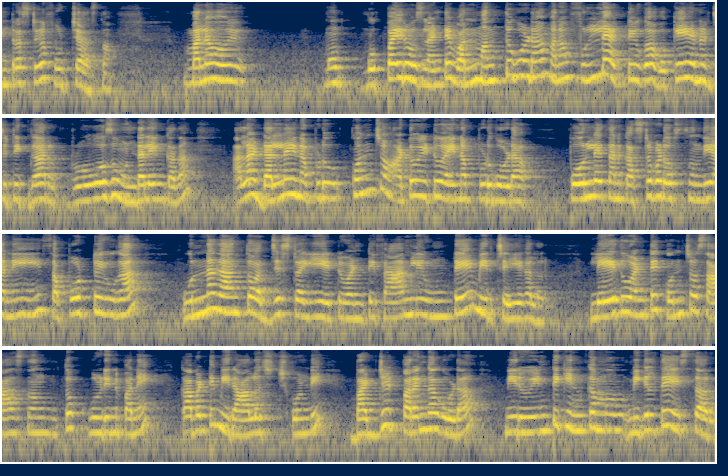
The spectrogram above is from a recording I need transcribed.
ఇంట్రెస్ట్గా ఫుడ్ చేస్తాం. మనం ముప్పై రోజులు అంటే వన్ మంత్ కూడా మనం ఫుల్ యాక్టివ్గా ఒకే ఎనర్జెటిక్గా రోజు ఉండలేం కదా. అలా డల్ అయినప్పుడు కొంచెం అటు ఇటు అయినప్పుడు కూడా పోన్లే తను కష్టపడి వస్తుంది అని సపోర్టివ్గా ఉన్న దాంతో అడ్జస్ట్ అయ్యేటువంటి ఫ్యామిలీ ఉంటే మీరు చేయగలరు. లేదు అంటే కొంచెం సాహసంతో కూడిన పనే. కాబట్టి మీరు ఆలోచించుకోండి. బడ్జెట్ పరంగా కూడా మీరు ఇంటికి ఇన్కమ్ మిగిలితే ఇస్తారు.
